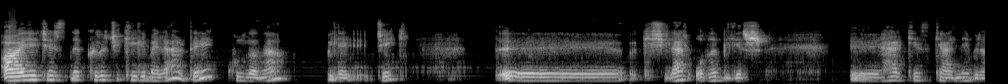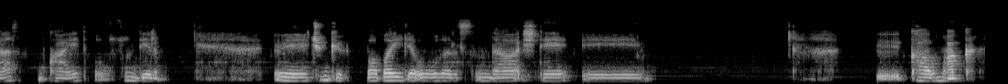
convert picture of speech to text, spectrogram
aile içerisinde kırıcı kelimeler de kullanabilecek e, kişiler olabilir. E, herkes kendine biraz mukayyet olsun derim. E, çünkü baba ile oğul arasında işte e, kalmak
